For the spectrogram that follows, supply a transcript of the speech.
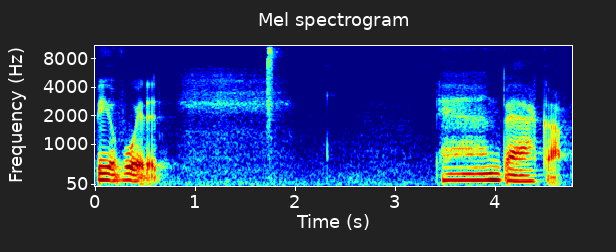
be avoided. And back up.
